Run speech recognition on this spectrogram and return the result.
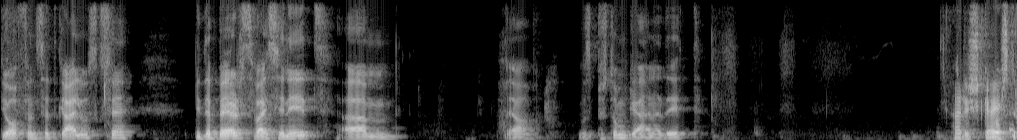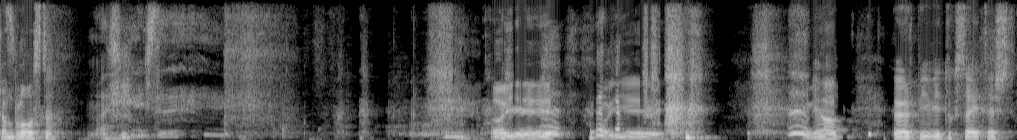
Die Offense hat geil ausgesehen. Bei den Bears weiß ich nicht. Ähm, ja, was bist du am gerne dort? Er ist Geister am Blosen. oh je, oh je. Oh je. Ja, Herbie, wie du gesagt hast,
